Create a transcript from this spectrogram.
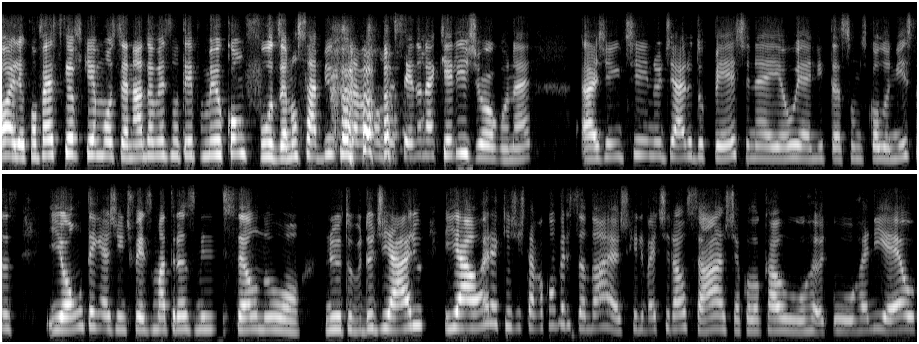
Olha, eu confesso que eu fiquei emocionada ao mesmo tempo meio confusa. Eu não sabia o que estava acontecendo naquele jogo, né? A gente, no Diário do Peixe, né, eu e a Anitta somos colunistas, e ontem a gente fez uma transmissão no, no YouTube do Diário, e a hora que a gente estava conversando, ah, acho que ele vai tirar o Sacha, colocar o, o Raniel,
